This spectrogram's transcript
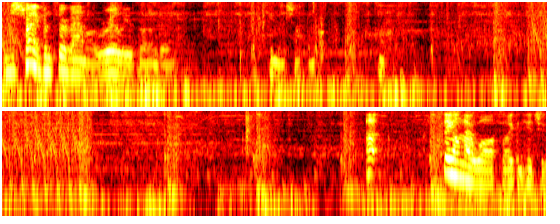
I'm just trying to conserve ammo, really is what I'm doing. Keep my shotgun. Stay on that wall so I can hit you.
